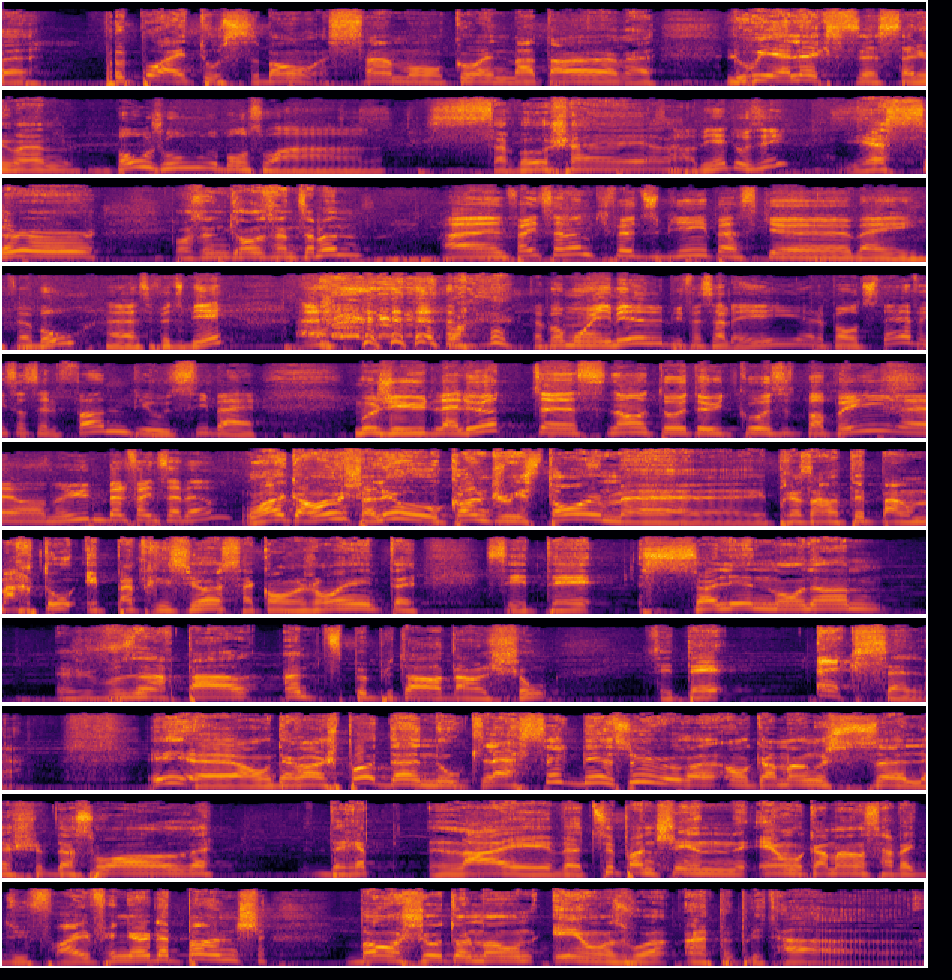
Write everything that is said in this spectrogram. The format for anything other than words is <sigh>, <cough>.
peut pas être aussi bon sans mon co-animateur Louis-Alex. Salut, man. Bonjour, bonsoir. Ça va, cher? Ça va bien, toi aussi? Yes, sir. Passez une grosse fin de semaine? Une fin de semaine qui fait du bien parce que, ben, il fait beau, ça fait du bien. <laughs> fait pas moins 1000, puis il fait soleil le part du temps, fait que ça, c'est le fun. Puis aussi, ben, moi, j'ai eu de la lutte. sinon, toi, t'as eu de quoi aussi de pas pire. on a eu une belle fin de semaine. Ouais, quand même, je suis allé au Country Storm, présenté par Marteau et Patricia, sa conjointe. C'était solide, mon homme. Je vous en reparle un petit peu plus tard dans le show. C'était excellent. Et euh, on déroge pas de nos classiques, bien sûr. On commence le chiffre de soir direct live, tu punch in et on commence avec du Five Finger de Punch. Bon show tout le monde et on se voit un peu plus tard.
